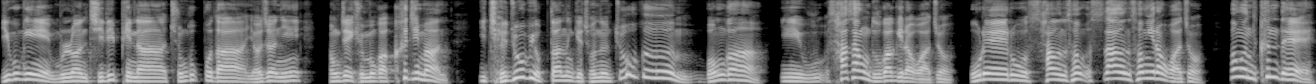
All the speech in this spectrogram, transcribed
미국이 물론 GDP나 중국보다 여전히 경제 규모가 크지만 이 제조업이 없다는 게 저는 조금 뭔가 이 우 사상 누각이라고 하죠. 모래로 쌓은 성 쌓은 성이라고 하죠. 성은 큰데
